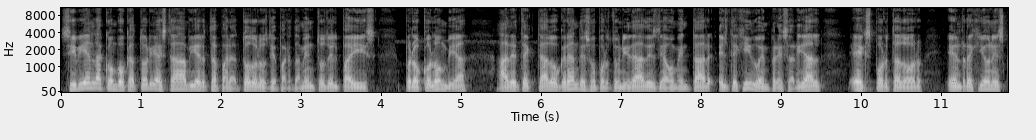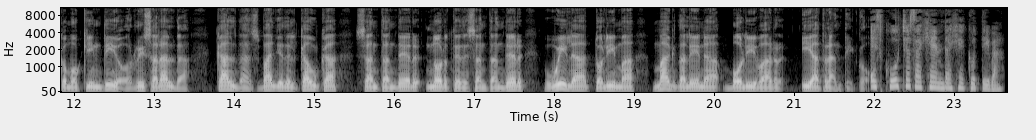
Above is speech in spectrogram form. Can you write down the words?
Si bien la convocatoria está abierta para todos los departamentos del país, ProColombia ha detectado grandes oportunidades de aumentar el tejido empresarial exportador en regiones como Quindío, Risaralda, Caldas, Valle del Cauca, Santander, Norte de Santander, Huila, Tolima, Magdalena, Bolívar y Atlántico. Escuchas Agenda Ejecutiva.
